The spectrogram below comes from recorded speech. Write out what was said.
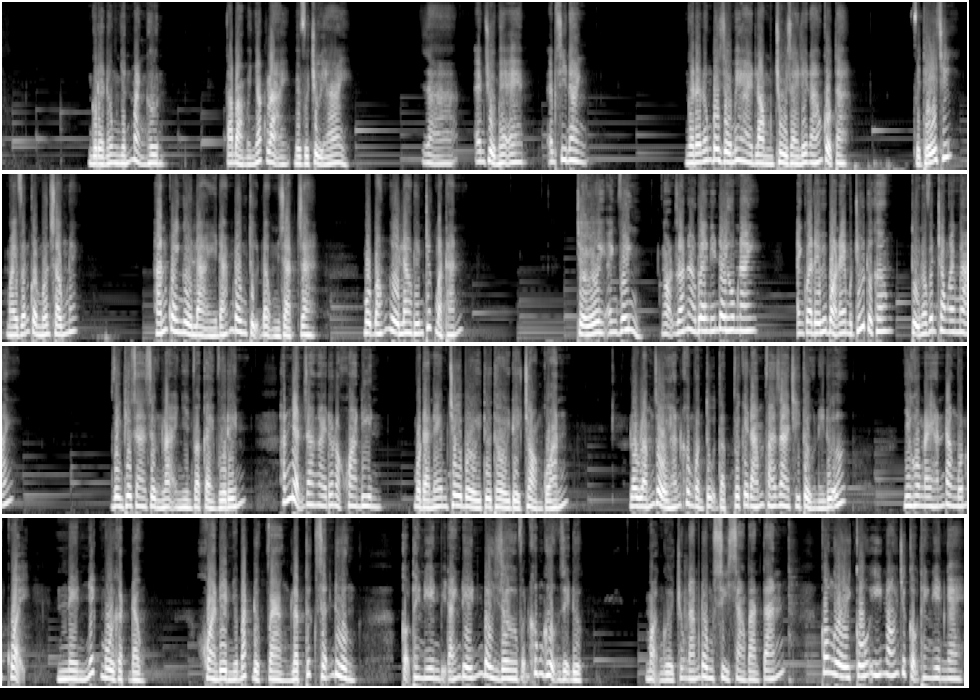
Người đàn ông nhấn mạnh hơn. Ta bảo mày nhắc lại Mày vừa chửi ai? Dạ em chửi mẹ em Em xin anh. Người đàn ông bây giờ mới hài lòng chùi giày lên áo cậu ta. Phải thế chứ Mày vẫn còn muốn sống đấy. Hắn quay người lại đám đông tự động giạt ra. Một bóng người lao đến trước mặt hắn Trời ơi, anh Vinh, Ngọn gió nào đưa anh đến đây hôm nay? Anh qua đây với bọn em một chút được không? Tụi nó vẫn trong anh mãi. Vinh thiếu gia dừng lại nhìn vào cảnh vừa đến. Hắn nhận ra ngay đó là Khoa Điên, Một đàn em chơi bời từ thời để trỏm của hắn. Lâu lắm rồi hắn không còn tụ tập với cái đám phá gia chi tử này nữa. Nhưng hôm nay hắn đang muốn quậy, Nên nhếch môi gật đầu. Khoa Điên như bắt được vàng, lập tức dẫn đường. Cậu thanh niên bị đánh đến bây giờ vẫn không gượng dậy được. Mọi người trong đám đông xì xào bàn tán. Có người cố ý nói cho cậu thanh niên nghe.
